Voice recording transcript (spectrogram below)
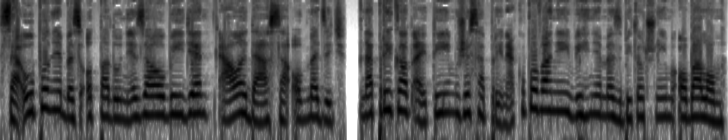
sa úplne bez odpadu nezaobíde, ale dá sa obmedziť. Napríklad aj tým, že sa pri nakupovaní vyhneme zbytočným obalom.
